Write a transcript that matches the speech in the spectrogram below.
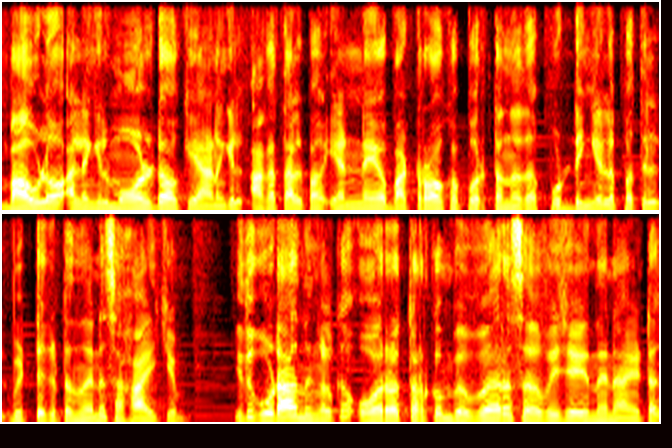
ബൗളോ അല്ലെങ്കിൽ മോൾഡോ ഒക്കെ ആണെങ്കിൽ അകത്തൽപ്പം എണ്ണയോ ബട്ടറോ ഒക്കെ പുരട്ടുന്നത് പുഡിംഗ് എളുപ്പത്തിൽ വിട്ട് കിട്ടുന്നതിന് സഹായിക്കും. ഇതുകൂടാതെ നിങ്ങൾക്ക് ഓരോരുത്തർക്കും വെവ്വേറെ സെർവ് ചെയ്യുന്നതിനായിട്ട്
